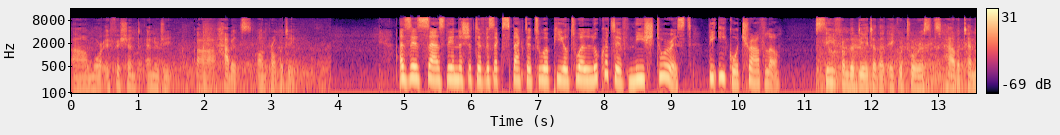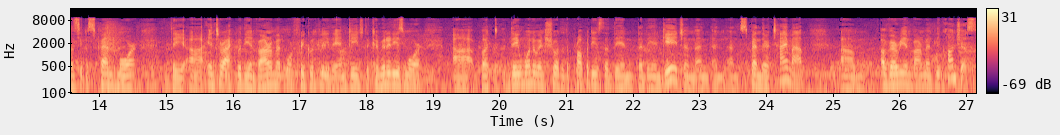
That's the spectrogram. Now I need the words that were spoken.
uh, more efficient energy uh, habits on property. Azeez says the initiative is expected to appeal to a lucrative niche tourist, the eco traveler see from the data that ecotourists have a tendency to spend more, they uh, interact with the environment more frequently, they engage the communities more, uh, but they want to ensure that the properties that they, that they engage and, and, and, spend their time at um, are very environmentally conscious.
